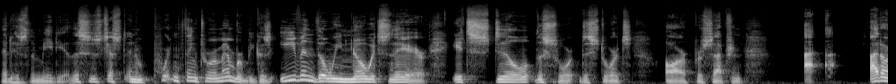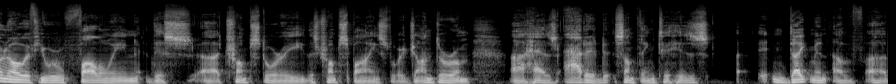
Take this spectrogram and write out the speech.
that is the media. This is just an important thing to remember because even though we know it's there, it still distort- distorts our perception. I, I don't know if you were following this uh, Trump story, this Trump spying story. John Durham uh, has added something to his uh, indictment of uh,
